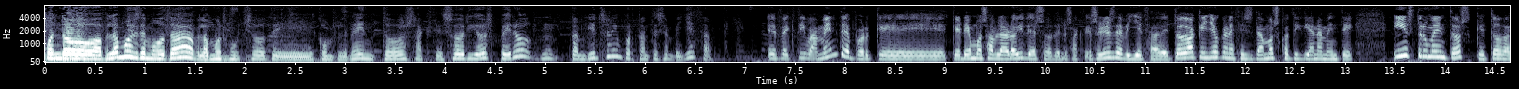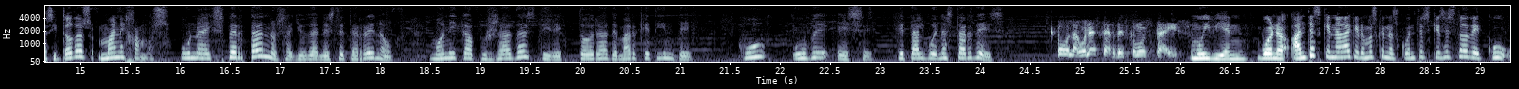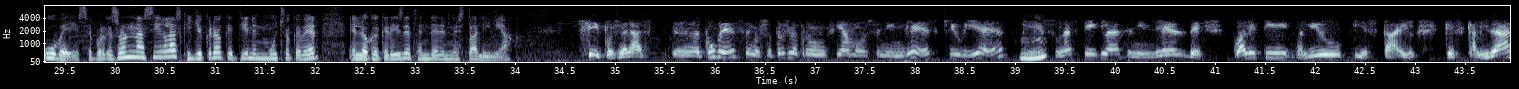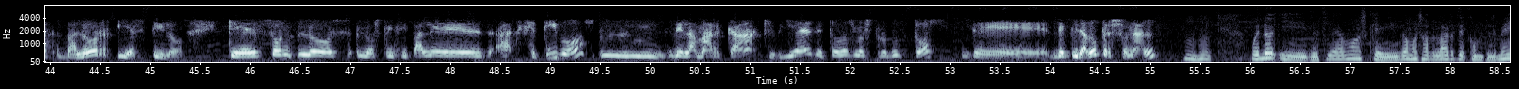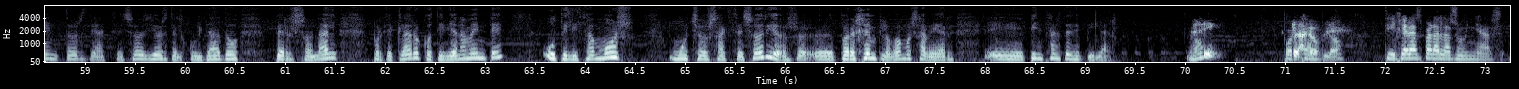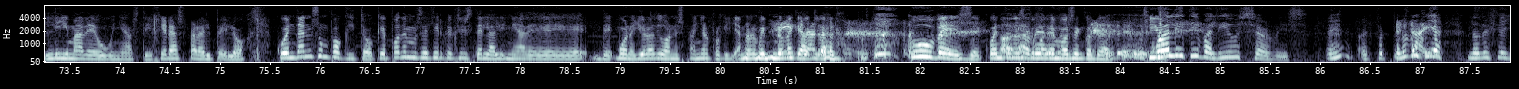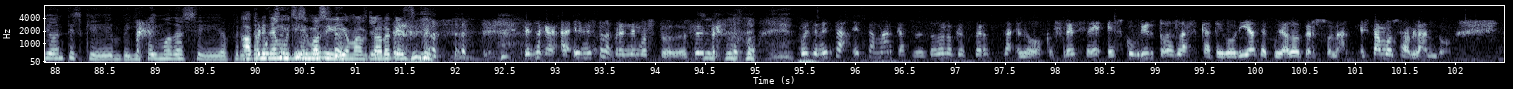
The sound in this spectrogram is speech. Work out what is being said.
Cuando hablamos de moda, hablamos mucho de complementos, accesorios, pero también son importantes en belleza. Efectivamente, porque queremos hablar hoy de eso, de los accesorios de belleza, de todo aquello que necesitamos cotidianamente. Instrumentos que todas y todos manejamos. Una experta nos ayuda en este terreno. Mónica Pusadas, directora de marketing de QVS. ¿Qué tal? Buenas tardes. Hola, buenas tardes, ¿cómo estáis? Muy bien. Bueno, antes que nada queremos que nos cuentes qué es esto de QVS, porque son unas siglas que yo creo que tienen mucho que ver en lo que queréis defender en esta línea. Sí, pues verás, eh, QVS nosotros lo pronunciamos en inglés, QVS, que Ujú. son las siglas en inglés de Quality, Value y Style, que es calidad, valor y estilo, que son los, los principales adjetivos mm, de la marca QVS, de todos los productos de, de cuidado personal. Bueno, y decíamos que íbamos a hablar de complementos, de accesorios, del cuidado personal, porque claro, cotidianamente utilizamos muchos accesorios. Eh, por ejemplo, vamos a ver, eh, pinzas de depilar. ¿no? Sí. Por Claro. ejemplo, tijeras para las uñas, lima de uñas, tijeras para el pelo. Cuéntanos un poquito, ¿qué podemos decir que existe en la línea de... de- bueno, yo lo digo en español porque ya no, me- no Sí, me queda claro. claro. QVS, cuéntanos qué podemos encontrar. eh, Quality Value Service. ¿Eh? No decía, no decía yo antes que en belleza y moda se aprende, Aprende mucho muchísimos idiomas, claro que sí. Piensa que ah, en esto lo aprendemos todos. ¿eh? pues en esta, esta marca, sobre todo lo que, oferta, lo que ofrece es cubrir todas las categorías de cuidado personal. Estamos hablando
